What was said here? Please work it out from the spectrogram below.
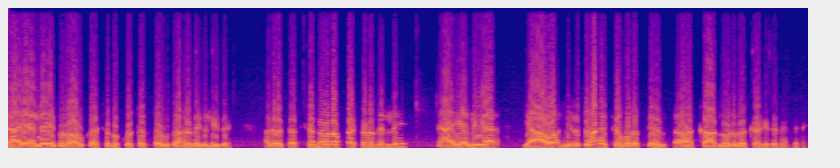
ನ್ಯಾಯಾಲಯಗಳು ಅವಕಾಶವನ್ನು ಕೊಟ್ಟಂತ ಉದಾಹರಣೆಗಳಿದೆ. ಆದ್ರೆ ದರ್ಶನ್ ಅವರ ಪ್ರಕರಣದಲ್ಲಿ ನ್ಯಾಯಾಲಯ ಯಾವ ನಿರ್ಧಾರಕ್ಕೆ ಬರುತ್ತೆ ಅಂತ ಕಾದ್ ನೋಡ್ಬೇಕಾಗಿದೆ ನನಗೆ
